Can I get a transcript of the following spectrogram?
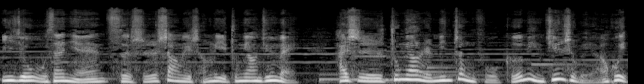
一九五三年，此时尚未成立中央军委，还是中央人民政府革命军事委员会，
